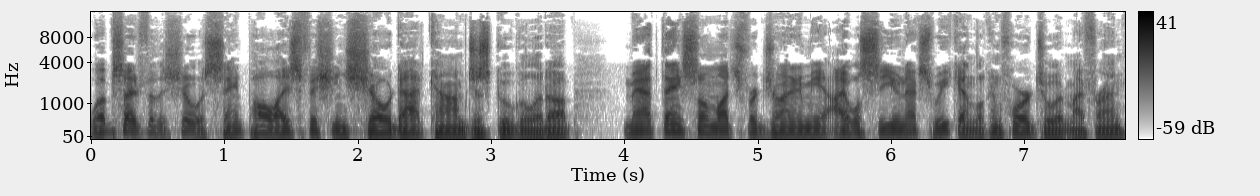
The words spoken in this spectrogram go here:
Website for the show is stpaulicefishingshow.com. Just Google it up. Matt, thanks so much for joining me. I will see you next weekend. Looking forward to it, my friend.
